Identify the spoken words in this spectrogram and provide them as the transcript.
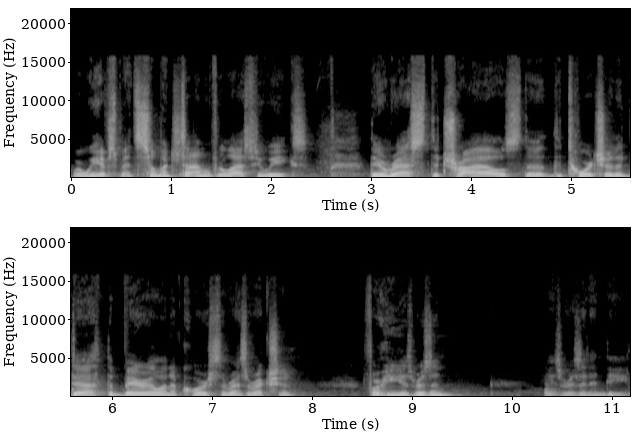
where we have spent so much time over the last few weeks. The arrest, the trials, the, the torture, the death, the burial, and of course the resurrection. For he is risen. He is risen indeed.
